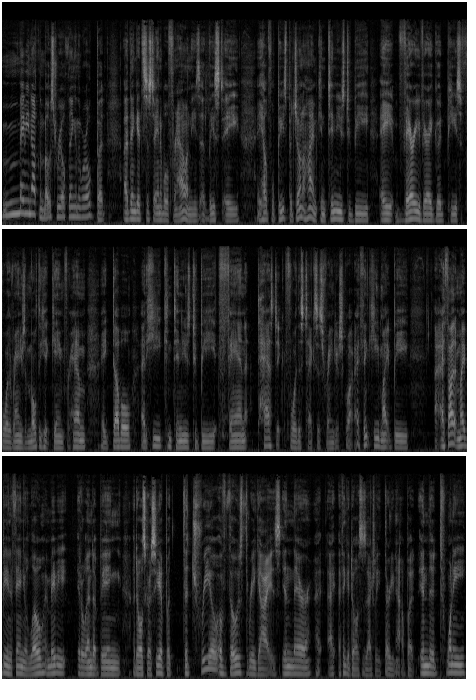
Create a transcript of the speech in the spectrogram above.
maybe not the most real thing in the world, but I think it's sustainable for now, and he's at least a, a helpful piece. But Jonah Heim continues to be a very, very good piece for the Rangers, a multi hit game for him, a double, and he continues to be fantastic for this Texas Rangers squad. I think he might be, I thought it might be Nathaniel Lowe, and maybe it'll end up being Adolis Garcia, but the trio of those three guys in there, I, I think Adolis is actually 30 now, but in the 20.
